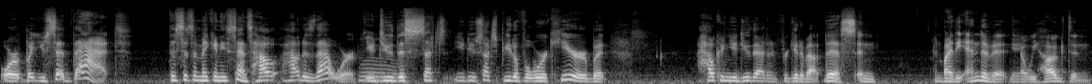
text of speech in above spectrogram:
Or, but you said that. This doesn't make any sense. How how does that work? You do mm. this such you do such beautiful work here, but how can you do that and forget about this? And and by the end of it, you know, we hugged and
